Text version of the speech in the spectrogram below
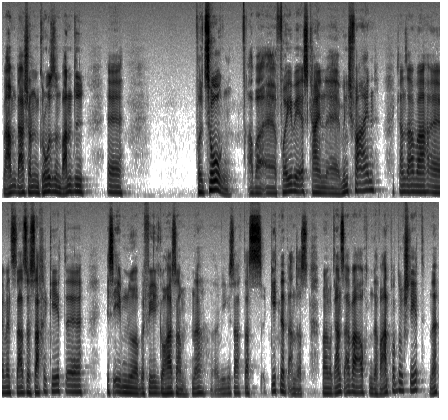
wir haben da schon einen großen Wandel äh, vollzogen. Aber äh, Feuerwehr ist kein äh, Wünschverein, ganz einfach, äh, wenn es da zur Sache geht, äh, ist eben nur Befehl Gehorsam. Ne? Wie gesagt, das geht nicht anders, weil man ganz einfach auch in der Verantwortung steht. Ne?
